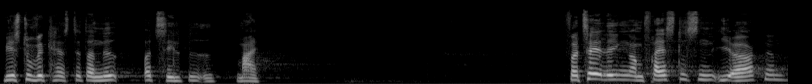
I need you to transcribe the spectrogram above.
hvis du vil kaste dig ned og tilbede mig. Fortællingen om fristelsen i ørkenen,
